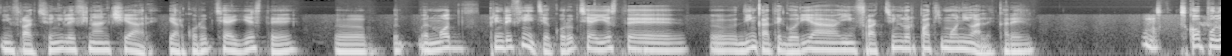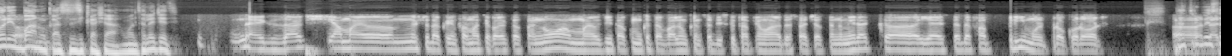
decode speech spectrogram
infracțiunile financiare, iar corupția este, uh, în mod, prin definiție, corupția este uh, din categoria infracțiunilor patrimoniale, care scopul lor e banul, ca să zic așa, mă înțelegeți? Exact, și am mai, uh, nu știu dacă e informație corectă sau nu, am mai auzit acum câteva luni când s-a discutat prima oară despre această numire, că ea este de fapt primul procuror dar trebuie, să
